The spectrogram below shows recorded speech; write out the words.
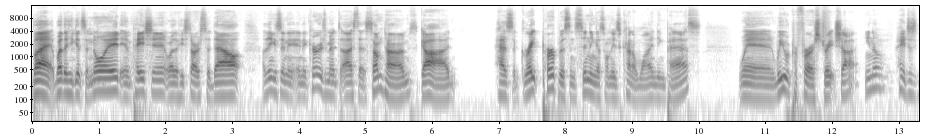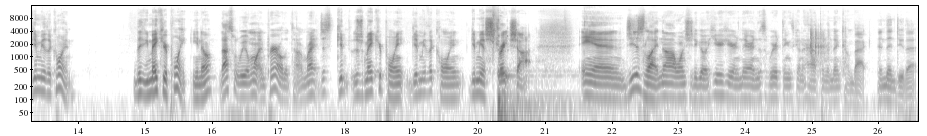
But whether he gets annoyed, impatient, whether he starts to doubt, I think it's an, an encouragement to us that sometimes God has a great purpose in sending us on these kind of winding paths when we would prefer a straight shot, you know? Hey, just give me the coin. Then you make your point, you know? That's what we want in prayer all the time, right? Just give just make your point, give me the coin, give me a straight shot. And Jesus is like, no, I want you to go here, here, and there, and this weird thing's gonna happen, and then come back, and then do that.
